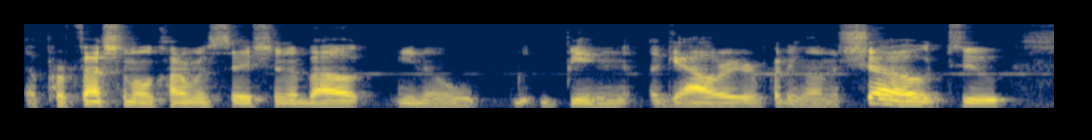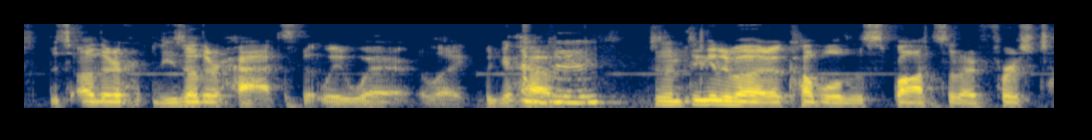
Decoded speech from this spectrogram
a professional conversation about you know being a gallery or putting on a show to this other these other hats that we wear. Like we could have because I'm thinking about a couple of the spots that I first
